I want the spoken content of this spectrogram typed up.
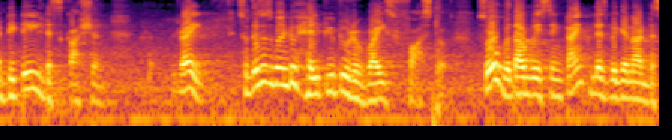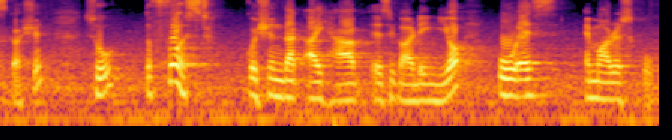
a detailed discussion, right? So this is going to help you to revise faster. So without wasting time, let's begin our discussion. So the first question that I have is regarding your OS MRS score.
